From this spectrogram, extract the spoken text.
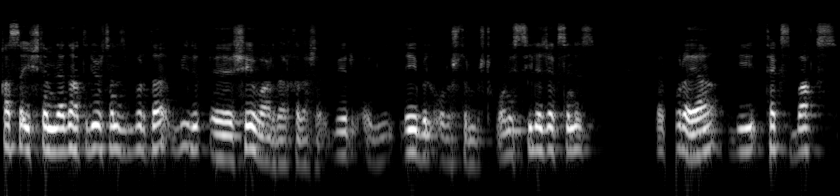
Kasa işlemlerinde hatırlıyorsanız burada bir e, şey vardı arkadaşlar. Bir e, label oluşturmuştuk. Onu sileceksiniz. Ve buraya bir text box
